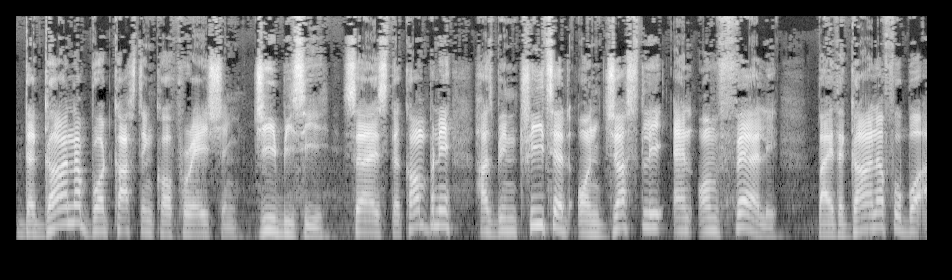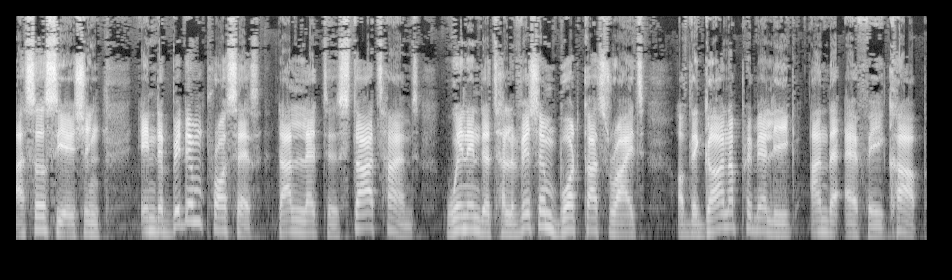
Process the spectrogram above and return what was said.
The Ghana Broadcasting Corporation, GBC, says the company has been treated unjustly and unfairly by the Ghana Football Association in the bidding process that led to StarTimes winning the television broadcast rights of the Ghana Premier League and the FA Cup.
